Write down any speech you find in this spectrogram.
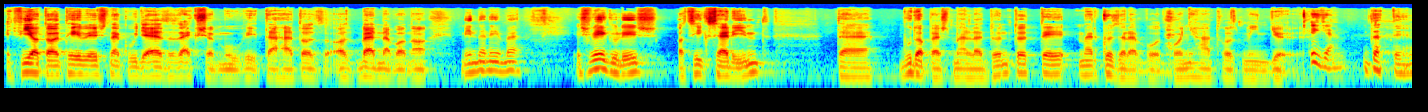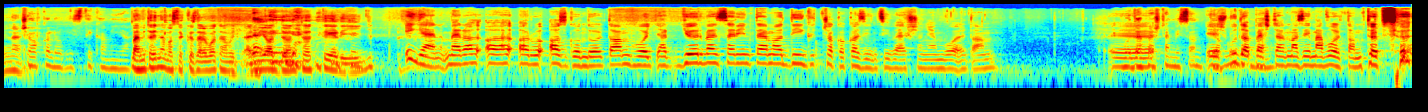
egy fiatal tévésnek ugye ez az action movie, tehát az, az benne van a mindenébe. És végül is a cikk szerint te Budapest mellett döntöttél, mert közelebb volt Bonyhádhoz, mint Győr. Igen. De tényleg? Csak a logisztika miatt. Mármint, hogy nem az, hogy közel voltam, hogy emiatt igen. döntöttél így. Igen, mert a, a, arról azt gondoltam, hogy hát Győrben szerintem addig csak a kazinci versenyen voltam. Budapesten viszont És gyakorlatban. Budapesten azért már voltam többször.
